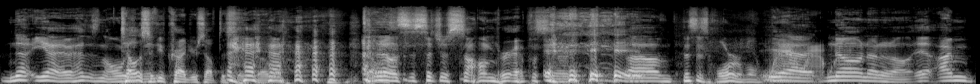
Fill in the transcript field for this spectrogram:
No, yeah, it hasn't always. Tell us been- if you've cried yourself to sleep. Bubba. I know this is such a somber episode. This is horrible. yeah, no, no, no, no. Eh, I'm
